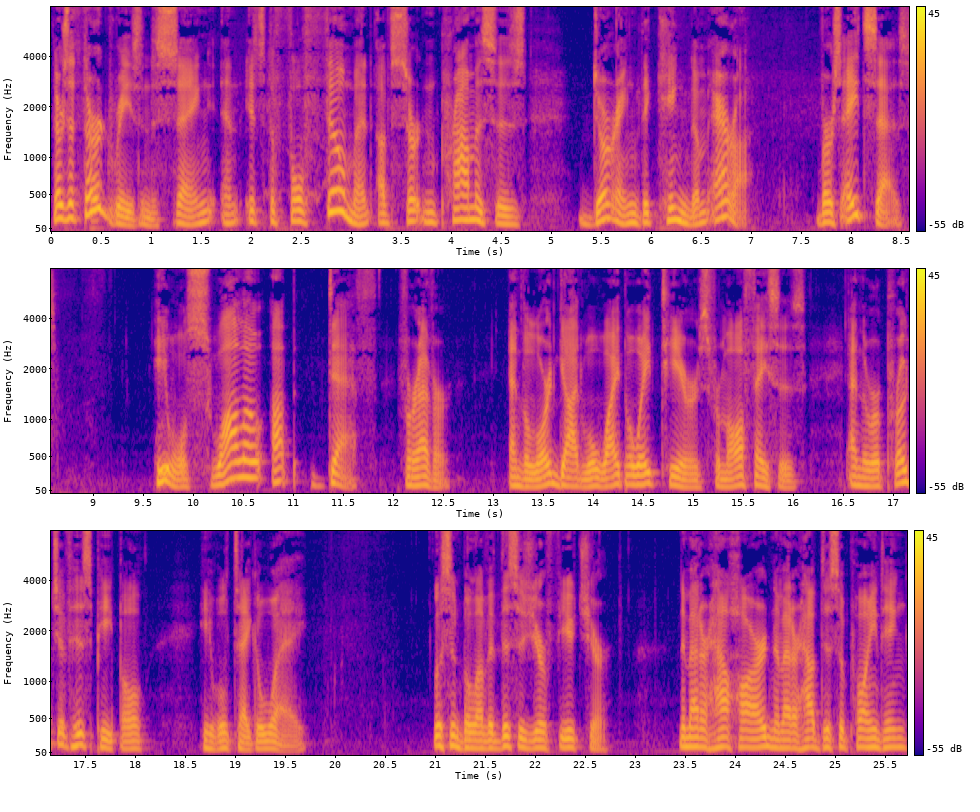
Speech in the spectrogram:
there's a third reason to sing, and it's the fulfillment of certain promises during the kingdom era. Verse 8 says, He will swallow up death forever, and the Lord God will wipe away tears from all faces, and the reproach of his people he will take away. Listen, beloved, this is your future no matter how hard, no matter how disappointing,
